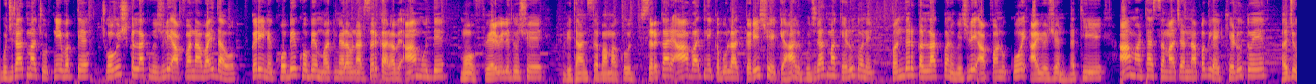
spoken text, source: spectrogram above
ગુજરાતમાં ચૂંટણી વખતે ચોવીસ કલાક વીજળી આપવાના વાયદાઓ કરીને ખોબે ખોબે મત મેળવનાર સરકાર હવે આ મુદ્દે મોં ફેરવી લીધું છે. વિધાનસભામાં ખુદ સરકારે આ વાતની કબૂલાત કરી છે કે હાલ ગુજરાતમાં ખેડૂતોને પંદર કલાક પણ વીજળી આપવાનું કોઈ આયોજન નથી. આ માઠા સમાચારના પગલે ખેડૂતોએ હજુ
